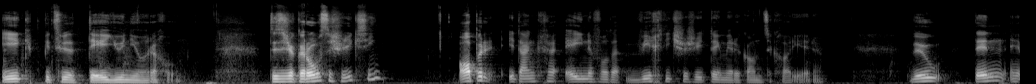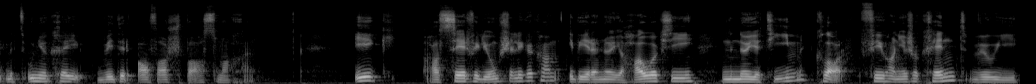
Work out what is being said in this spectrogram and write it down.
Ich bin zu den D-Junioren gekommen. Das war ein grosser Schritt, aber ich denke, einer der wichtigsten Schritte in meiner ganzen Karriere. Weil dann hat mir das uni wieder anfangen Spass machen. Ich hatte sehr viele Umstellungen. Gehabt. Ich war in einer neuen Halle, in einem neuen Team. Klar, viele habe ich schon kennt, weil ich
